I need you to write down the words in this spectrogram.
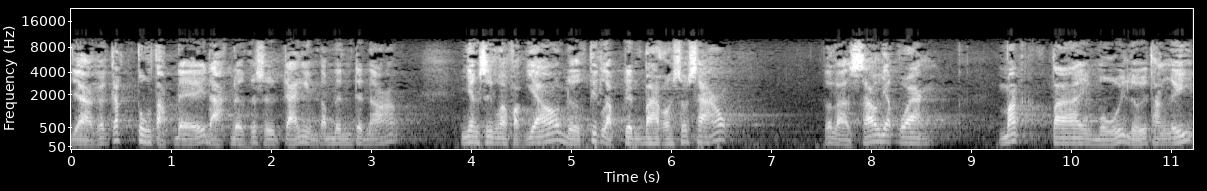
và cái cách tu tập để đạt được cái sự trải nghiệm tâm linh trên đó. Nhân sinh quan Phật giáo được thiết lập trên ba con số sáu, đó là sáu giác quan, mắt, tai, mũi, lưỡi, thân, ý.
